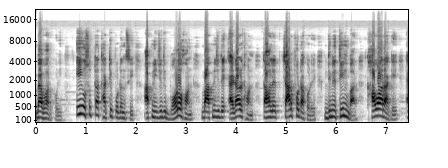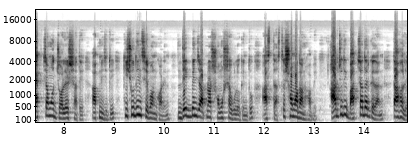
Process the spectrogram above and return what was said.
ব্যবহার করি। এই ওষুধটা থার্টি পোটেন্সি আপনি যদি বড় হন বা আপনি যদি অ্যাডাল্ট হন, তাহলে চার ফোঁটা করে দিনে তিনবার খাওয়ার আগে এক চামচ জলের সাথে আপনি যদি কিছুদিন সেবন করেন, দেখবেন যে আপনার সমস্যাগুলো কিন্তু আস্তে আস্তে সমাধান হবে। আর যদি বাচ্চাদেরকে দেন তাহলে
